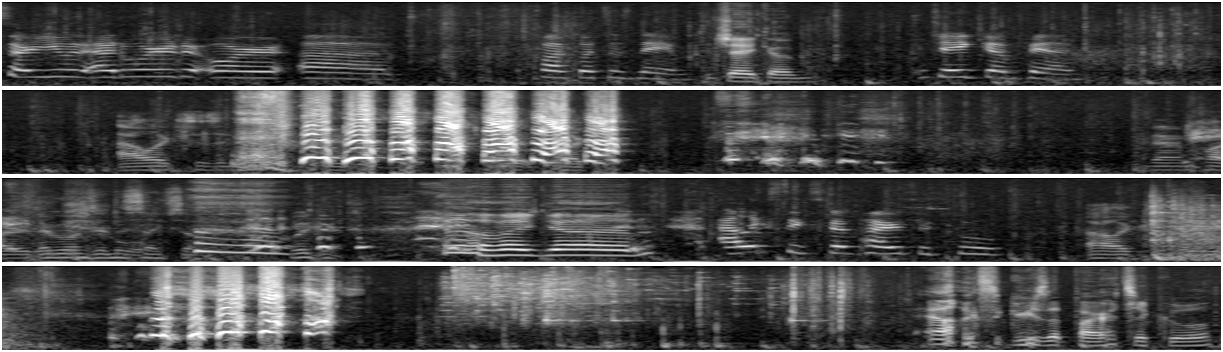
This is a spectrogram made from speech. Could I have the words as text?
Alex, are you an Edward or uh, fuck, what's his name? Jacob. Jacob fan. Alex is an Shit, fuck. Vampires. Everyone's in the safe zone. We're. Oh my god. Alex thinks vampires are cool. Alex, please. Alex agrees that pirates are cool.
